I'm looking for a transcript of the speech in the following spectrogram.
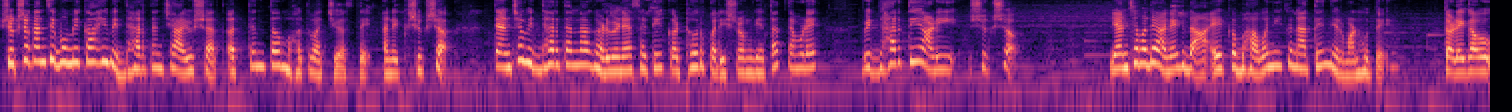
शिक्षकांची भूमिका ही विद्यार्थ्यांच्या आयुष्यात अत्यंत महत्त्वाची असते. अनेक शिक्षक त्यांच्या विद्यार्थ्यांना घडविण्यासाठी कठोर परिश्रम घेतात त्यामुळे विद्यार्थी आणि शिक्षक यांच्यामध्ये अनेकदा एक भावनिक नाते निर्माण होते. तळेगाव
